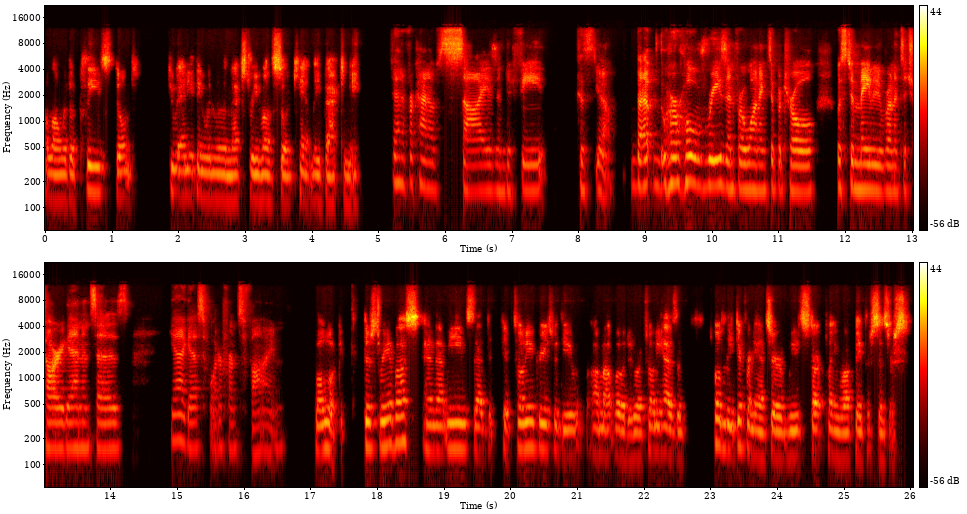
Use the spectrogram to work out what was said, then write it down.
along with a please don't do anything within the next three months so it can't lead back to me. Jennifer kind of sighs in defeat because you know that her whole reason for wanting to patrol was to maybe run into Char again and says, "Yeah, I guess waterfront's fine." Well, look, there's three of us, and that means that if Tony agrees with you, I'm outvoted, or if Tony has a totally different answer, we start playing rock, paper, scissors.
